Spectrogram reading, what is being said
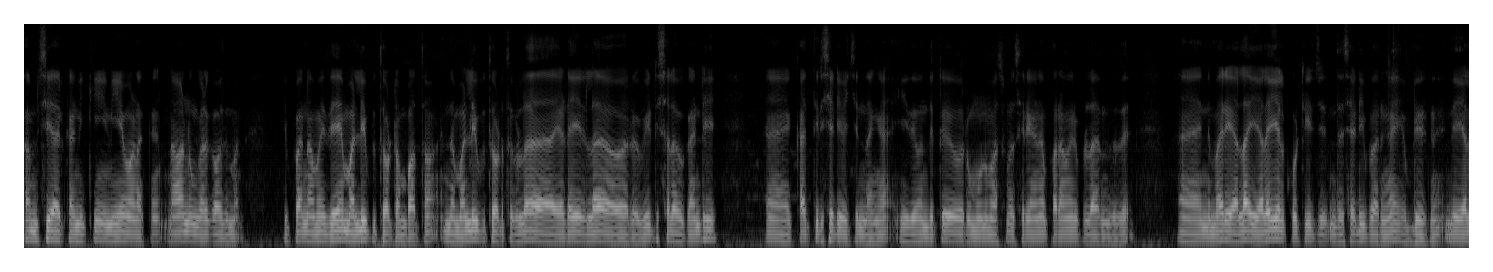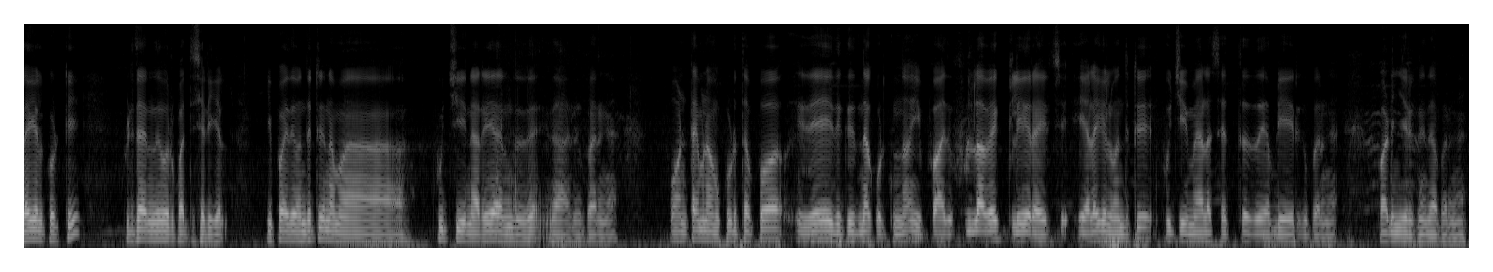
ஹம்சியார் கணிக்கு இனிய வணக்கம். நான் உங்கள் கௌதமன். இப்போ நம்ம இதே மல்லிகைப்பூ தோட்டம் பார்த்தோம். இந்த மல்லிகைப்பூ தோட்டத்துக்குள்ளே இடையில ஒரு வீட்டு செலவுக்காண்டி கத்திரி செடி வச்சுருந்தாங்க. இது வந்துட்டு ஒரு மூணு மாதமாக சரியான பராமரிப்பில் இருந்தது. இந்த மாதிரி எல்லாம் இலைகள் கொட்டிடுச்சு இந்த செடி பாருங்கள் எப்படி இருக்குன்னு இந்த இலைகள் கொட்டி இப்படி தான் இருந்தது ஒரு பத்து செடிகள். இப்போ இது வந்துட்டு நம்ம பூச்சி நிறையா இருந்தது. இதான் இது பாருங்கள் போன டைம் நம்ம கொடுத்தப்போ இதே இதுக்கு தான் கொடுத்துருந்தோம். இப்போ அது ஃபுல்லாகவே கிளியர் ஆயிடுச்சு இலைகள் வந்துட்டு பூச்சி மேலே செத்தது அப்படியே இருக்குது பாருங்கள் படிஞ்சிருக்கு. இதாக பாருங்கள்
